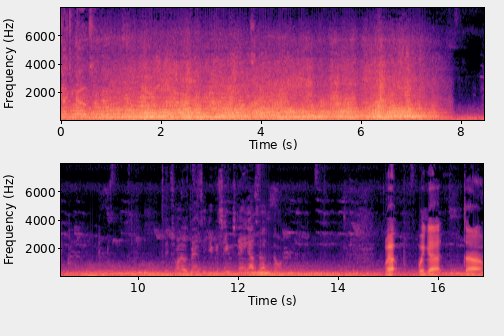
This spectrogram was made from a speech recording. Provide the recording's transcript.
Touch and goes. It's one of those brands that you can see who's standing outside the door. Well, we got uh,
